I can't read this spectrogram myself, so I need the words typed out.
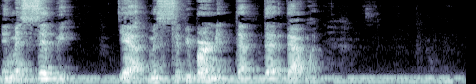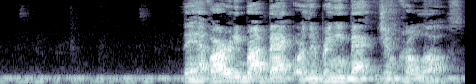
In Mississippi. Yeah, Mississippi burning. That that that one. They have already brought back or they're bringing back Jim Crow laws.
